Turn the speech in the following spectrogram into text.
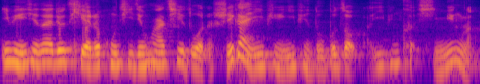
一平现在就贴着空气净化器坐着，谁敢一平一平都不走啊！一平可惜命了。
